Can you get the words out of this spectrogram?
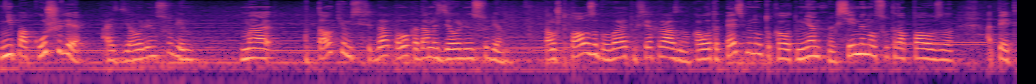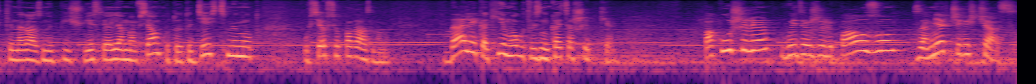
Не покушали, а сделали инсулин. Мы отталкиваемся всегда от того, когда мы сделали инсулин. Потому что паузы бывают у всех разные. У кого-то 5 минут, у кого-то, у меня, например, 7 минут с утра пауза. Опять-таки на разную пищу. Если я ем овсянку, то это 10 минут. У всех все по-разному. Далее, какие могут возникать ошибки? Покушали, выдержали паузу, замер через час.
